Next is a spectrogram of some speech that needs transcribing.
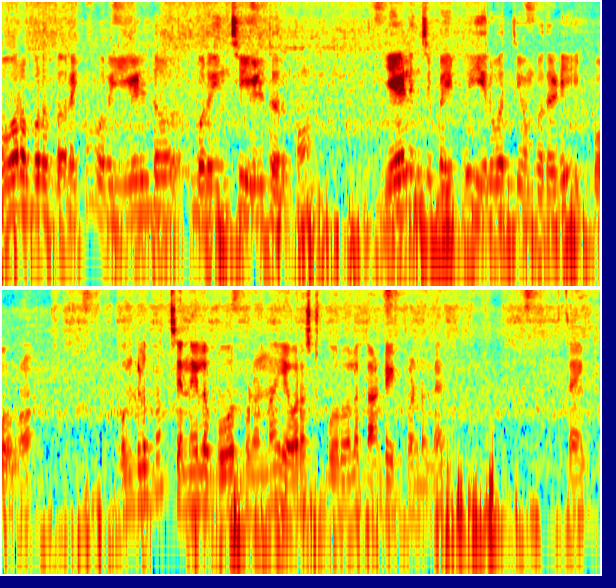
போரை பொறுத்த வரைக்கும் ஒரு ஈல்டு ஒரு இன்ச்சு ஈல்டு இருக்கும். ஏழு இன்ச்சு பைப்பு இருபத்தி ஒம்பது அடி போகும். உங்களுக்கும் சென்னையில் போர் போடணுன்னா எவரெஸ்ட் போர்வெல்லாம் கான்டாக்ட் பண்ணுங்கள் தேங்க்யூ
